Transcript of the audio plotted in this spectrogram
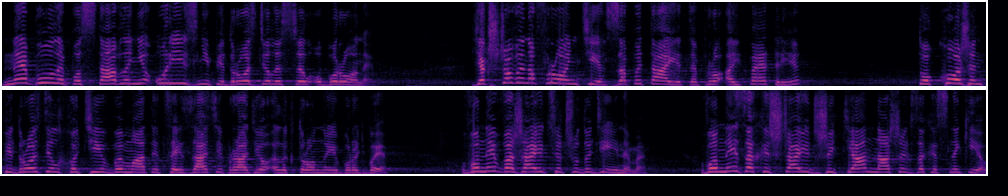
не були поставлені у різні підрозділи Сил оборони. Якщо ви на фронті запитаєте про айпетрі, то кожен підрозділ хотів би мати цей засіб радіоелектронної боротьби. Вони вважаються чудодійними. Вони захищають життя наших захисників.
